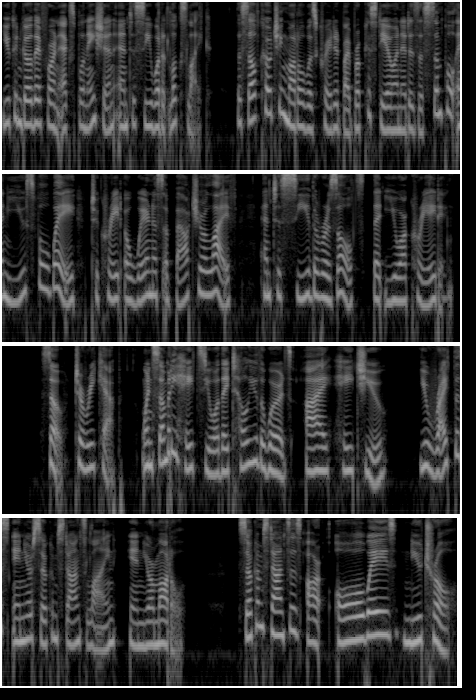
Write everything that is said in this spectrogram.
You can go there for an explanation and to see what it looks like. The self coaching model was created by Brooke Castillo, and it is a simple and useful way to create awareness about your life and to see the results that you are creating. So, to recap, when somebody hates you or they tell you the words, I hate you, you write this in your circumstance line in your model. Circumstances are always neutral.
